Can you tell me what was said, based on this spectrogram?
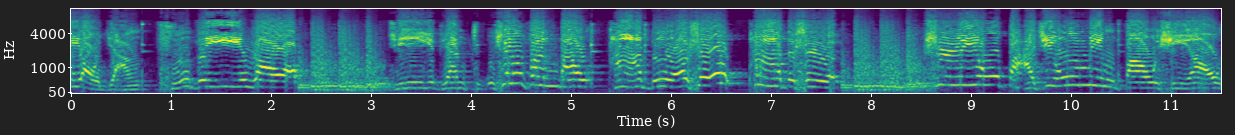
要将此贼饶？今天朱祥反到他的手，怕的是十有八九命报销。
